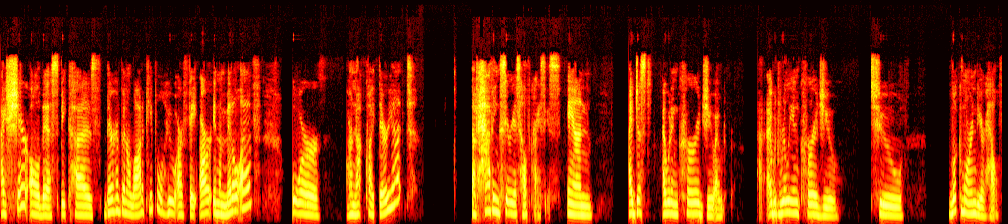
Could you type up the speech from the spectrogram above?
I share all this because there have been a lot of people who are fa- are in the middle of or are not quite there yet of having serious health crises. And I just, I would encourage you, I would, I would really encourage you to look more into your health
